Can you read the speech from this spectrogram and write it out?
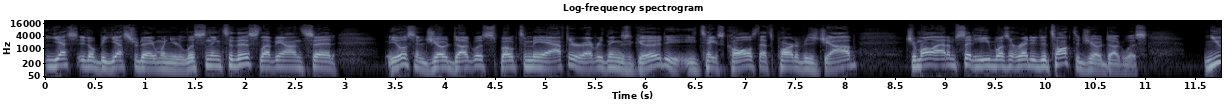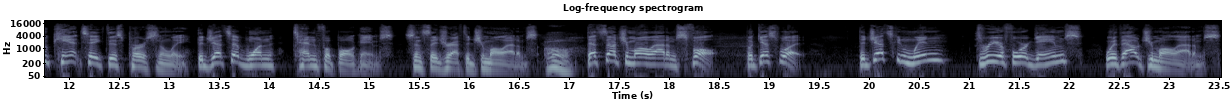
yes, it'll be yesterday when you're listening to this. Le'Veon said, you listen, Joe Douglas spoke to me after everything's good. He, he, takes calls. That's part of his job. Jamal Adams said he wasn't ready to talk to Joe Douglas. You can't take this personally. The Jets have won 10 football games since they drafted Jamal Adams. Oh. That's not Jamal Adams' fault. But guess what? The Jets can win three or four games without Jamal Adams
